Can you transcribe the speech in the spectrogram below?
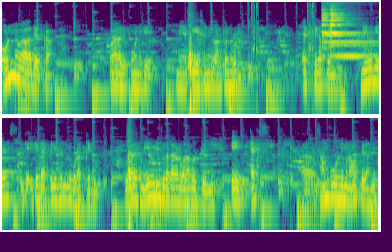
ඔන්න ඔයාලා දැක්කා. ඔයාලගේ ෆෝන් එක මේ ඇපිකේෂන් රන් කරනකොට ඇට් එකක් පෙන්න්න මේ වගේ එක එක ඇපිකේෂන්ල ගොඩක් කෙනවා ඔයාලට මේ විඩිසු කතාරන්න බලාපොරත්තුවෙන්නේ ඒ ඇටස් සම්පූර්ණයම නවත්ත ගන්න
